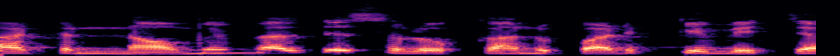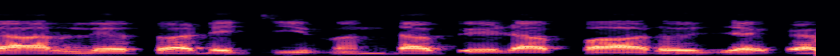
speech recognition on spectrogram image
ਘੱਟ ਨੌਵੇਂ ਮਲ ਦੇ ਸ਼ਲੋਕਾਂ ਨੂੰ ਪੜ੍ਹ ਕੇ ਵਿਚਾਰ ਲਿਓ, ਤੁਹਾਡੇ ਜੀਵਨ ਦਾ ਬੇੜਾ ਪਾਰ ਹੋ ਜਾਏਗਾ।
